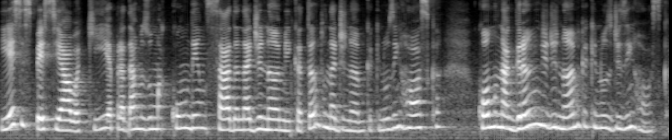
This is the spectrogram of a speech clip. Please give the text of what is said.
E esse especial aqui é para darmos uma condensada na dinâmica, tanto na dinâmica que nos enrosca, como na grande dinâmica que nos desenrosca.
